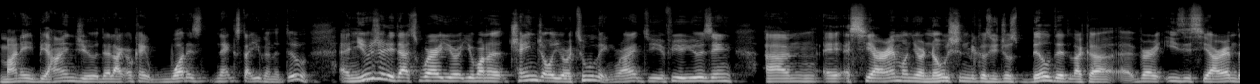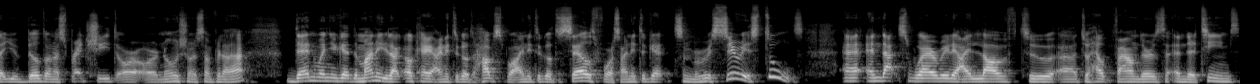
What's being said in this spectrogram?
money behind you they're like okay what is next that you're going to do? And usually that's where you you want to change all your tooling right? If you're using um, a, a, crm on your notion because you just build it like a, a, very easy crm that you've built on a spreadsheet or, or notion or something like that then when you get the money you're like okay i need to go to hubspot i need to go to salesforce i need to get some serious tools. Uh, and that's where really i love to uh, to help founders and their teams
